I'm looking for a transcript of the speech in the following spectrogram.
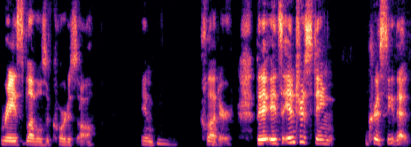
raised levels of cortisol in Mm. clutter. But it's interesting, Chrissy, that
